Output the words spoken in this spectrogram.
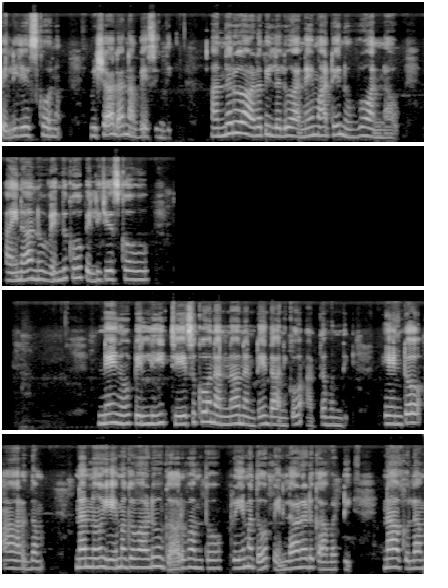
పెళ్ళి చేసుకోను. విశాల నవ్వేసింది. అందరూ ఆడపిల్లలు అనే మాటే నువ్వు అన్నావు. అయినా నువ్వెందుకు పెళ్ళి చేసుకోవు? నేను పెళ్ళి చేసుకోనన్నానంటే దానికో అర్థం ఉంది ఏంటో ఆ అర్థం? నన్ను ఏ మగవాడు గౌరవంతో, ప్రేమతో పెళ్ళాడడు కాబట్టి. నా కులం,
